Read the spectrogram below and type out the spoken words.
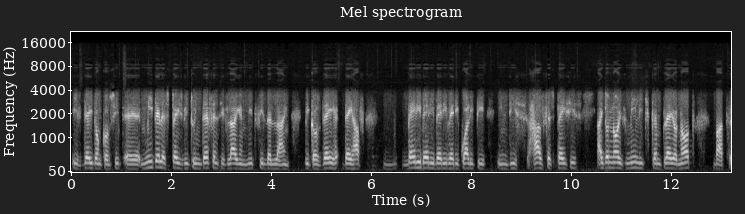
If they don't concede uh, middle space between defensive line and midfielder line, because they they have very very very very quality in these half spaces. I don't know if Milik can play or not, but uh,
